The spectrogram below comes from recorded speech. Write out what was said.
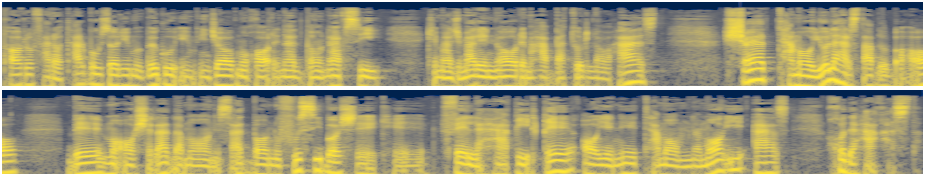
پا رو فراتر بگذاریم و بگوییم اینجا مقارنت با نفسی که مجمر نار محبت الله هست. شاید تمایل هر عبدالبها به معاشرت و معانست با نفوسی باشه که فعل حقیقه آینه تمام نمایی از خود حق هستند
